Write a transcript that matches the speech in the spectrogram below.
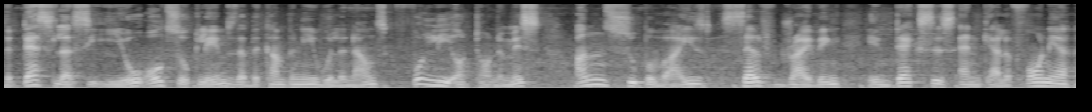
The Tesla CEO also claims that the company will announce fully autonomous, unsupervised self-driving in Texas and California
